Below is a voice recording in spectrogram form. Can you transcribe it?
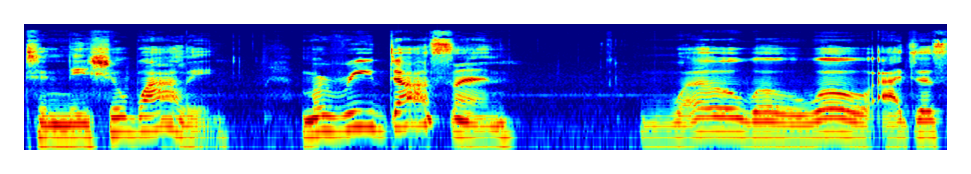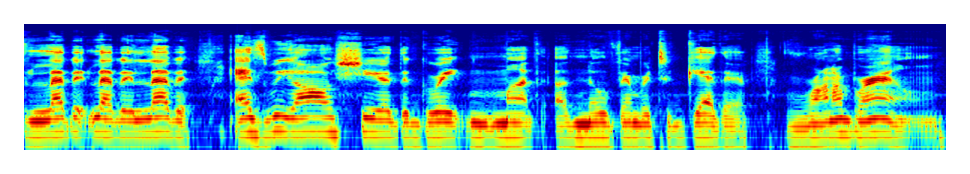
Tanisha Wiley, Marie Dawson. Whoa, whoa, whoa. I just love it, love it, love it. As we all share the great month of November together. Ronna Brown.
